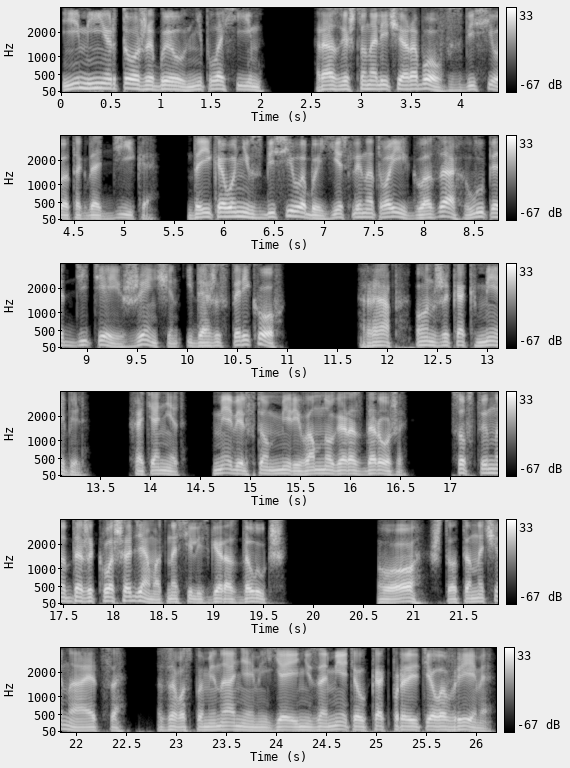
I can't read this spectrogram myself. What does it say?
И мир тоже был неплохим. Разве что наличие рабов взбесило тогда дико. Да и кого не взбесило бы, если на твоих глазах лупят детей, женщин и даже стариков. Раб, он же как мебель. Хотя нет, мебель в том мире во много раз дороже. Собственно, даже к лошадям относились гораздо лучше. О, что-то начинается. За воспоминаниями я и не заметил, как пролетело время.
